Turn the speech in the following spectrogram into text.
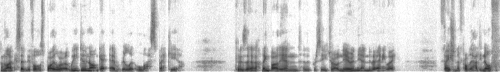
And like I said before, spoiler alert, we do not get every little last speck here. Because uh, I think by the end of the procedure, or nearing the end of it anyway, the patient had probably had enough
